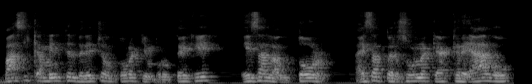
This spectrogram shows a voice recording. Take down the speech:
Básicamente el derecho de autor a quien protege es al autor, a esa persona que ha creado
